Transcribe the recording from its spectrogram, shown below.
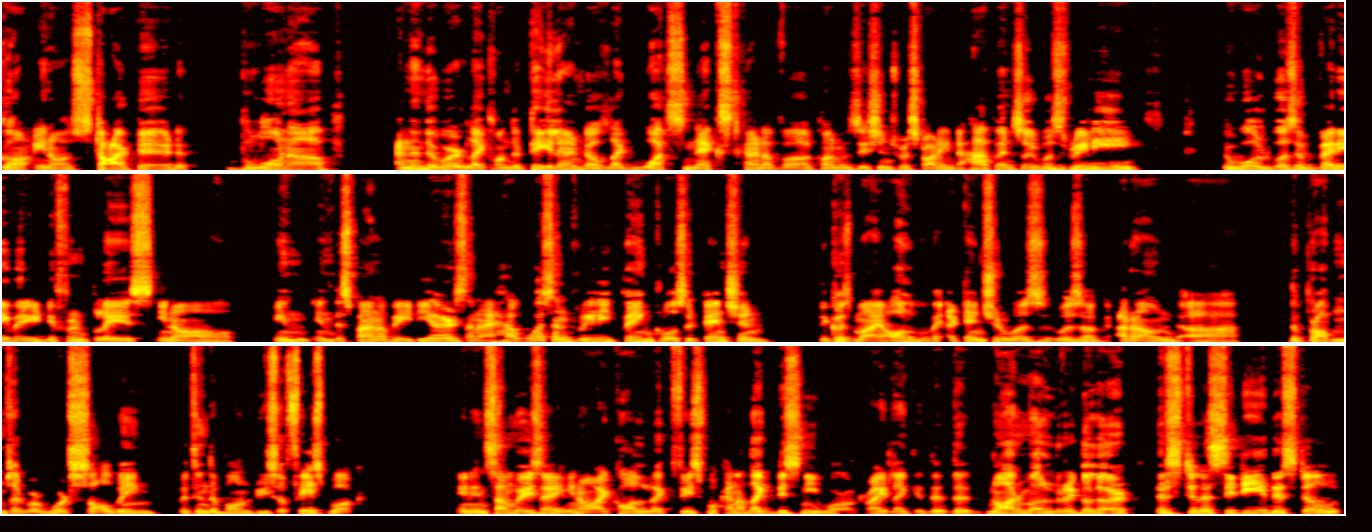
gone, you know, started, blown up, and then there were like on the tail end of like what's next kind of uh, conversations were starting to happen. So it was really, the world was a very, very different place, you know, in in the span of eight years, and I have, wasn't really paying close attention because my all of my attention was was around uh, the problems that were worth solving within the boundaries of Facebook. And in some ways, I you know I call like Facebook kind of like Disney World, right? Like the, the normal regular. There's still a city, there's still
